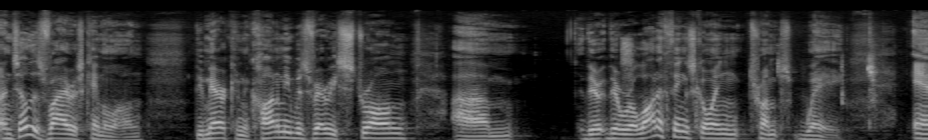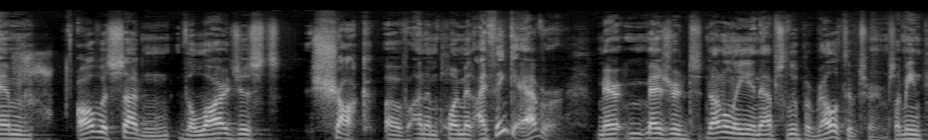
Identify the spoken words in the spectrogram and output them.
until this virus came along, the American economy was very strong. Um, there, there were a lot of things going Trump's way. And all of a sudden, the largest shock of unemployment, I think ever, measured not only in absolute but relative terms. I mean,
